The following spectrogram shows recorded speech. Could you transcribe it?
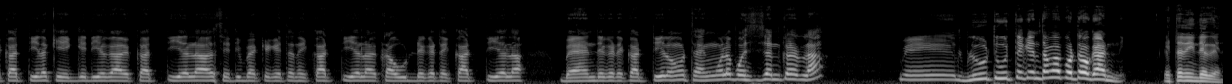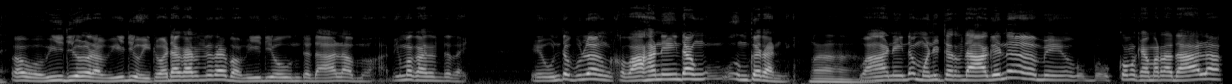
එකත් තියල කේක්ගෙදියගා එකත් තියලා සෙටි බැක්ක ගෙතන එකත් තියලා කවුඩ් එකට එකත් තියලා බෑන්් එකට එකත් තියල ොම තැන්වල පොසිෂන් කරලා මේ බ්ලූටූත්තකෙන් තම පොටෝ ගන්න. එතන ඉඳගෙන. ඔව වීඩියෝට වීඩියෝ ඉට වඩ කරදරයි බ. වීඩියෝ උන්ට දාලාම අරිම කරදරයි උන්ට පුළුවන් වාහනය ඉදම් උන් කරන්නේ. වාහනට මොනිටර් දාගෙන මේ ඔක්කොම කැමර දාලා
